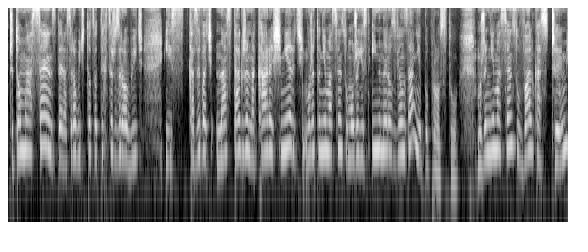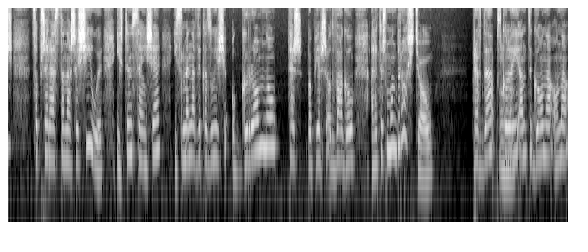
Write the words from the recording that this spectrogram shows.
Czy to ma sens teraz robić to, co ty chcesz zrobić i skazywać nas także na karę śmierci? Może to nie ma sensu, może jest inne rozwiązanie po prostu. Może nie ma sensu walka z czymś, co przerasta nasze siły. I w tym sensie Ismena wykazuje się ogromną też po pierwsze odwagą, ale też mądrością. Prawda? Z kolei Antygona, ona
